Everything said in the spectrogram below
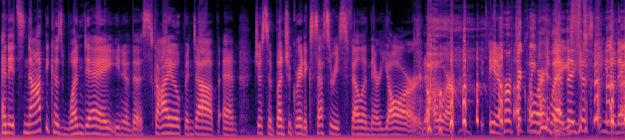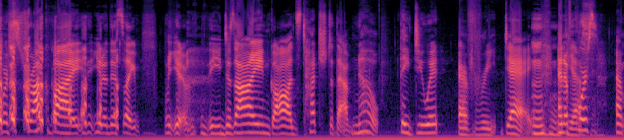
and it's not because one day you know the sky opened up and just a bunch of great accessories fell in their yard or. You know, Perfectly or that they just you know they were struck by you know this like you know the design gods touched them. No they do it every day. Mm-hmm. and of yes. course um,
